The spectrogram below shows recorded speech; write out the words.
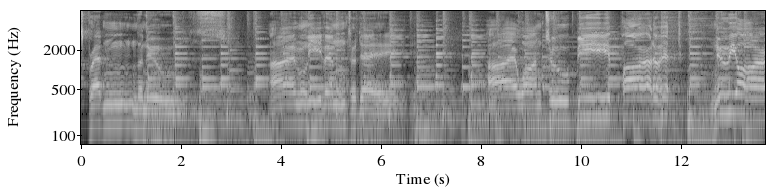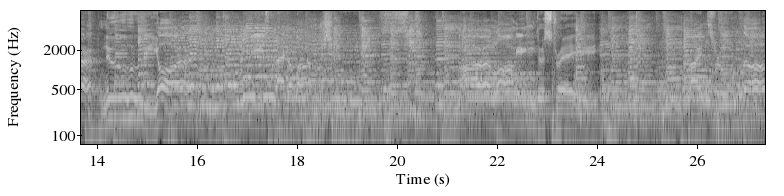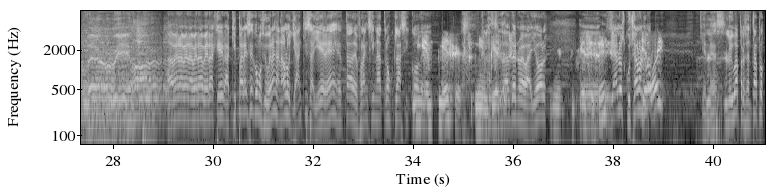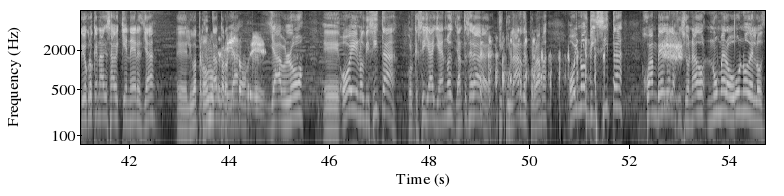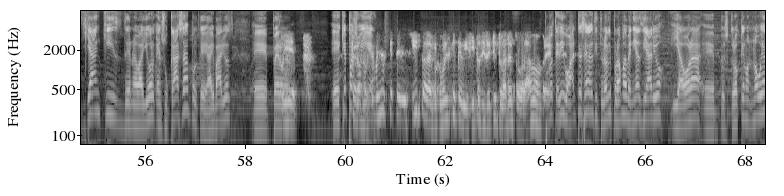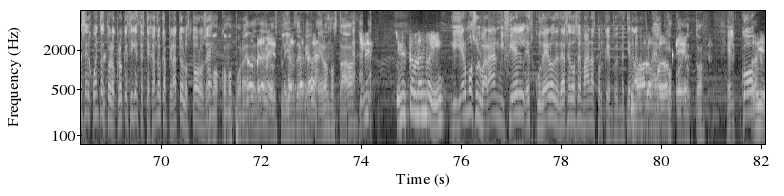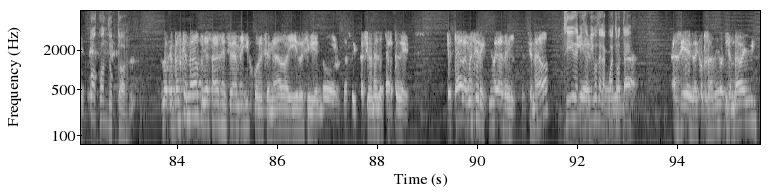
spreading the news. I'm leaving today. I want to be part of it. New York, New York. These vagabond shoes are longing to stray aquí, parece como si hubieran ganado los Yankees ayer, ¿eh? Esta de Frank Sinatra, un clásico Ni de, empieces, ni de la empieces. ciudad de Nueva York. Ni empieces, Eh, ¿eh? ya lo escucharon, lo iba, hoy, ¿Quién es? lo iba a presentar porque yo creo que nadie sabe quién eres ya. Eh, lo iba a presentar, pero crees, ya, hombre? ya habló. Eh, hoy nos visita, porque sí, ya, ya no es, ya antes era titular del programa. Hoy nos visita Juan Vega, el aficionado número uno de los Yankees de Nueva York en su casa, porque hay varios. Eh, pero, Oye, eh, ¿qué pasó pero ¿por ayer? qué me dices que te visito? ¿Por qué me dices que te visito si soy titular del programa, hombre? Bueno, te digo, antes era el titular del programa, venías diario y ahora, eh, pues creo que no, no voy a hacer cuentas, pero creo que sigues festejando el campeonato de los toros, ¿eh? Como, como por ahí No, desde espérame. los playoffs de. Rieleros no estaba. ¿Quién, es- quién está hablando ahí? Guillermo Zulbarán, mi fiel escudero desde hace dos semanas, porque pues me tienen No lo puedo El co-conductor. El co- co-conductor. Lo que pasa es que andaba, pues ya sabes, en Ciudad de México con el Senado ahí recibiendo las felicitaciones de parte de, de toda la mesa directiva del, del Senado. Sí, de mis amigos de la este, 4T. andaba- Así es, ahí con tus amigos. Y andaba ahí,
